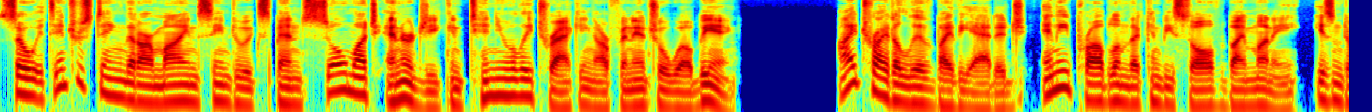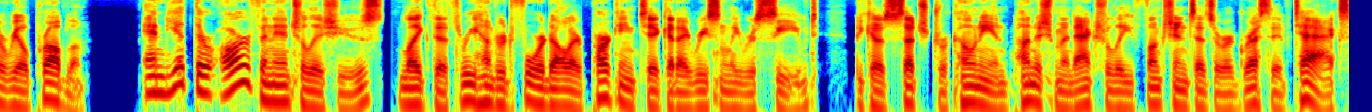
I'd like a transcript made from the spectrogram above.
So it's interesting that our minds seem to expend so much energy continually tracking our financial well being. I try to live by the adage any problem that can be solved by money isn't a real problem. And yet there are financial issues, like the $304 parking ticket I recently received, because such draconian punishment actually functions as a regressive tax,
